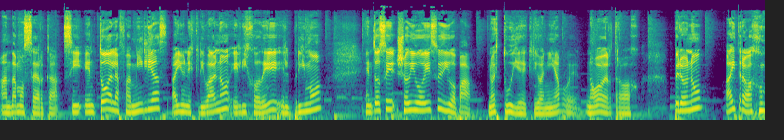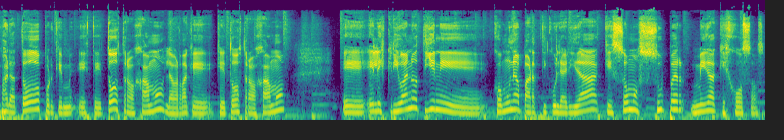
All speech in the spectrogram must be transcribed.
andamos cerca. Si en todas las familias hay un escribano, el hijo de, el primo. Entonces yo digo eso y digo, pa, no estudies escribanía porque no va a haber trabajo. Pero no, hay trabajo para todos porque este, todos trabajamos, la verdad que, que todos trabajamos. Eh, el escribano tiene como una particularidad que somos súper mega quejosos.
